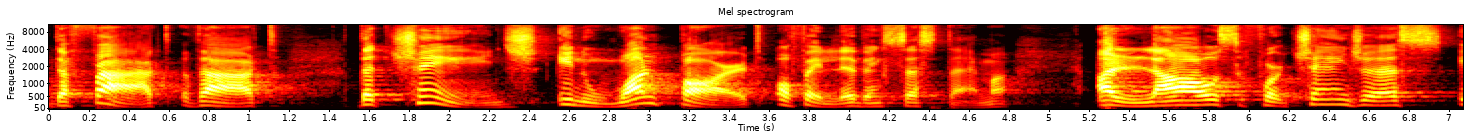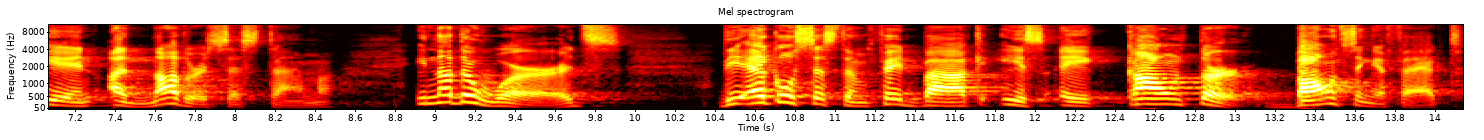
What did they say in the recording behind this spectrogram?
the fact that the change in one part of a living system allows for changes in another system in other words, the ecosystem feedback is a counter-bouncing effect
